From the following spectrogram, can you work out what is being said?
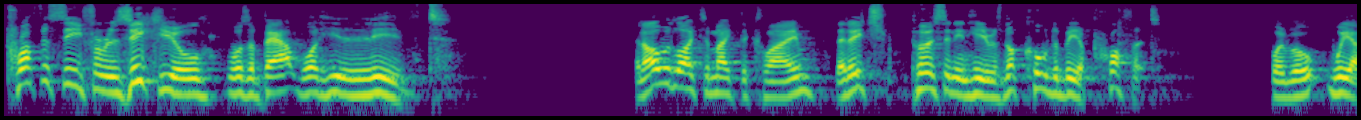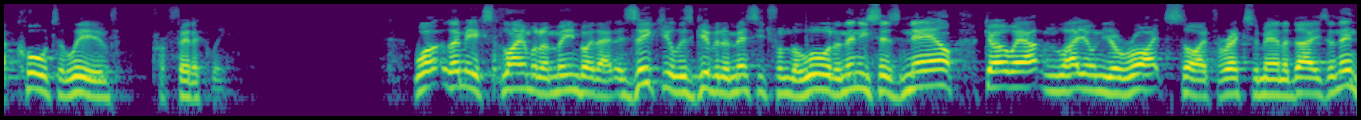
Prophecy for Ezekiel was about what he lived. And I would like to make the claim that each person in here is not called to be a prophet, but we are called to live prophetically. Well, let me explain what I mean by that. Ezekiel is given a message from the Lord, and then he says, Now go out and lay on your right side for X amount of days, and then,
